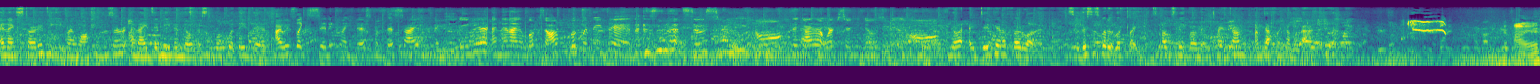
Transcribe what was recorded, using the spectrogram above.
and I started to eat my waffle dessert, and I didn't even notice. Look what they did. I was like sitting like this from this side and eating it, and then I looked up. Look what they did. Isn't that so sweet? Oh, the guy that works here, he knows me. Oh. You know what? I did get a photo of it. So this is what it looked like. It's called Sweet Moment in Chinatown. I'm definitely coming back. I am.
